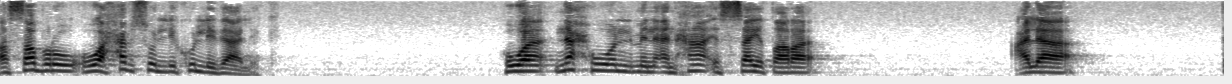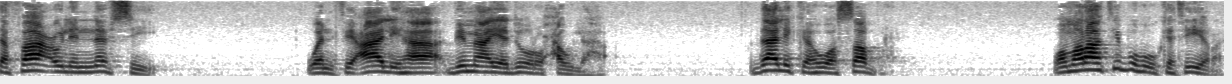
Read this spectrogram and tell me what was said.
الصبر هو حبس لكل ذلك. هو نحو من أنحاء السيطرة على تفاعل النفس وانفعالها بما يدور حولها. ذلك هو الصبر ومراتبه كثيرة.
